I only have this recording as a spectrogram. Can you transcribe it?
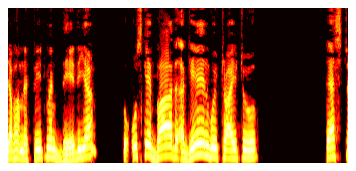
جب ہم نے ٹریٹمنٹ دے دیا تو اس کے بعد again we try to test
